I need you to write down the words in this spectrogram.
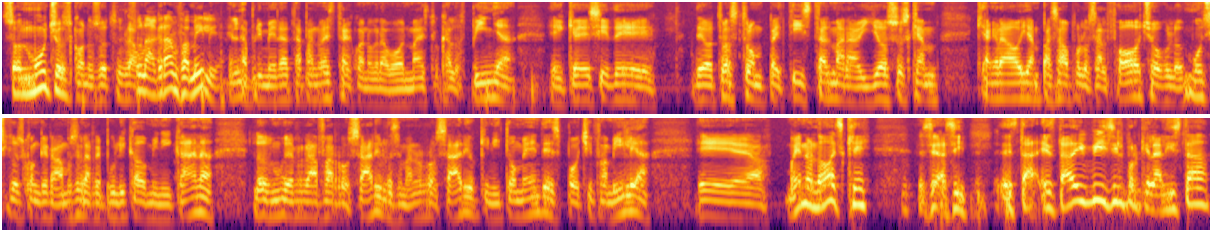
son muchos con nosotros. Es una gran familia. En la primera etapa nuestra, cuando grabó el maestro Carlos Piña, eh, qué decir de, de, otros trompetistas maravillosos que han, que han grabado y han pasado por los Alfa 8, los músicos con que grabamos en la República Dominicana, los Rafa Rosario, los hermanos Rosario, Quinito Méndez, Pochi Familia. Eh, bueno, no, es que, o sea, sí, está, está difícil porque la lista...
